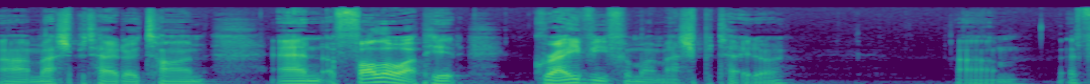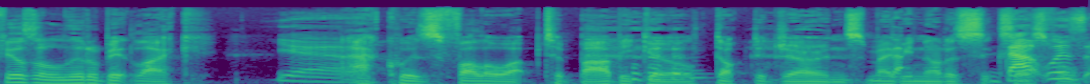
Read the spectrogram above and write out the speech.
uh, Mashed Potato Time, and a follow-up hit, Gravy for My Mashed Potato. Um, it feels a little bit like Yeah. Aqua's follow-up to Barbie Girl, Dr. Jones, maybe not as successful. That was,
